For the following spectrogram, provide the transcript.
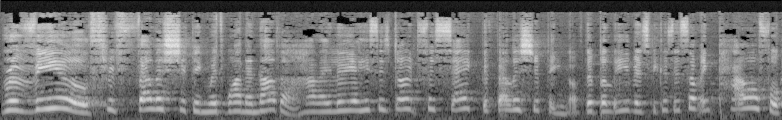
revealed through fellowshipping with one another. Hallelujah. He says, don't forsake the fellowshipping of the believers because there's something powerful.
